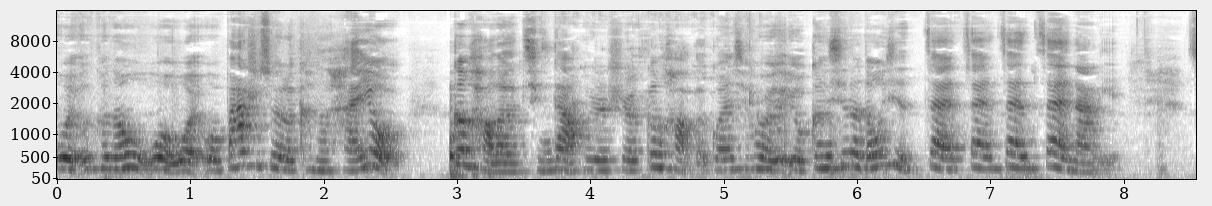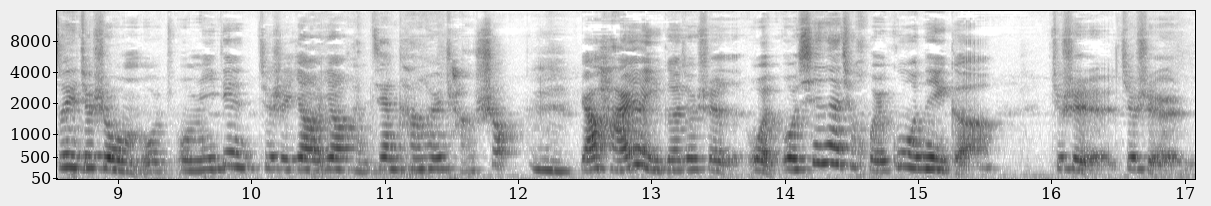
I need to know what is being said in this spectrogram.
我可能我我我八十岁了，可能还有更好的情感，或者是更好的关系，或者有更新的东西在在在在那里。所以就是我我我们一定就是要要很健康和长寿。嗯。然后还有一个就是我我现在去回顾那个，就是就是。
